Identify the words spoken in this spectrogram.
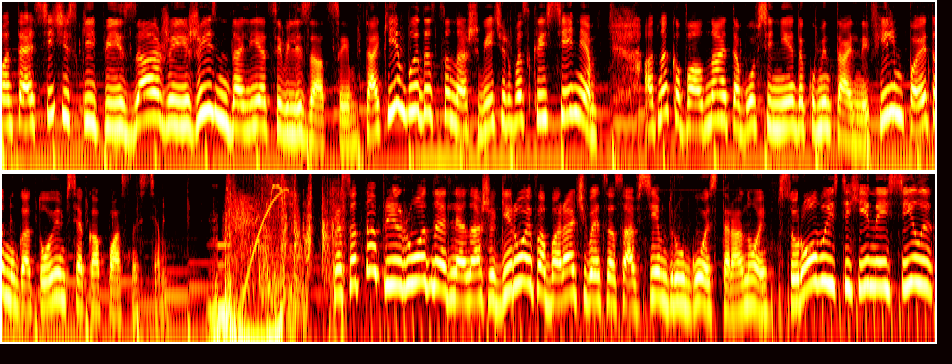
Фантастические пейзажи и жизнь вдали от цивилизации. Таким выдастся наш вечер в воскресенье. Однако «Волна» – это вовсе не документальный фильм, поэтому готовимся к опасностям. Красота природная для наших героев оборачивается совсем другой стороной. Суровые стихийные силы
